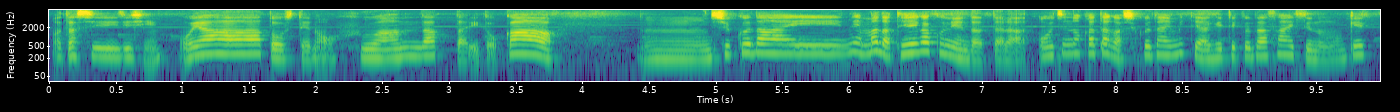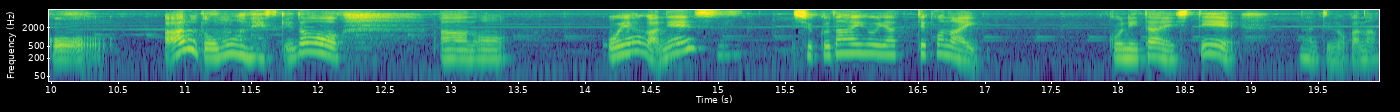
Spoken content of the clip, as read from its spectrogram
私自身親としての不安だったりとかうん宿題ねまだ低学年だったらお家の方が宿題見てあげてくださいっていうのも結構あると思うんですけどあの親がね宿題をやってこない子に対して何て言うのかな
